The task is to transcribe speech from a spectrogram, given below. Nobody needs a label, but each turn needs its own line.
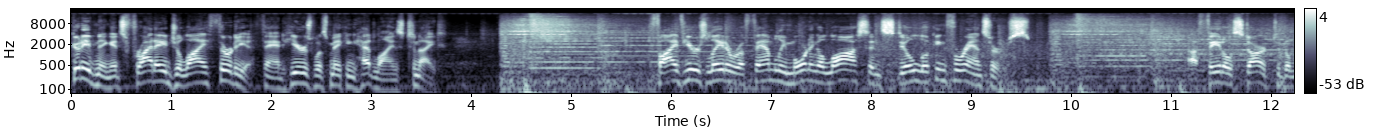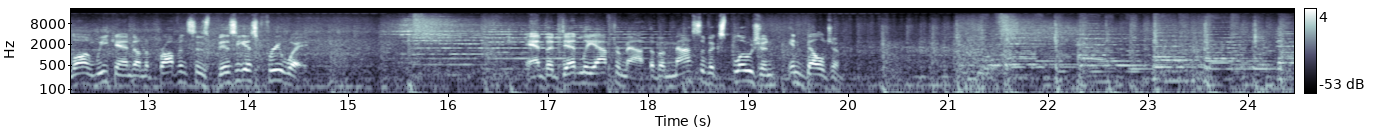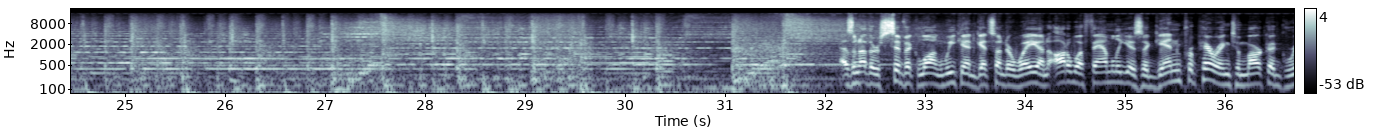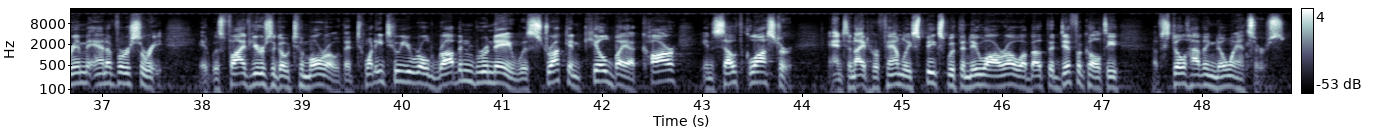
Good evening. It's Friday, July 30th, and here's what's making headlines tonight. Five years later, a family mourning a loss and still looking for answers. A fatal start to the long weekend on the province's busiest freeway. And the deadly aftermath of a massive explosion in Belgium. As another civic long weekend gets underway, an Ottawa family is again preparing to mark a grim anniversary. It was five years ago tomorrow that 22 year old Robin Brunet was struck and killed by a car in South Gloucester. And tonight, her family speaks with the new RO about the difficulty of still having no answers.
